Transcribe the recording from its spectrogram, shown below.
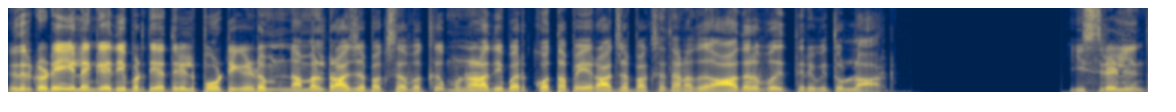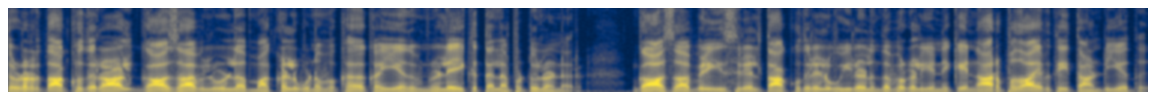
இதற்கிடையே இலங்கை அதிபர் தேர்தலில் போட்டியிடும் நமல் ராஜபக்சவுக்கு முன்னாள் அதிபர் கோத்தபய ராஜபக்ச தனது ஆதரவு தெரிவித்துள்ளார். இஸ்ரேலின் தொடர் தாக்குதலால் காசாவில் உள்ள மக்கள் உணவுக்காக கையேந்தும் நிலைக்கு தள்ளப்பட்டுள்ளனர். காசாவில் இஸ்ரேல் தாக்குதலில் உயிரிழந்தவர்கள் எண்ணிக்கை நாற்பதாயிரத்தை தாண்டியது.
